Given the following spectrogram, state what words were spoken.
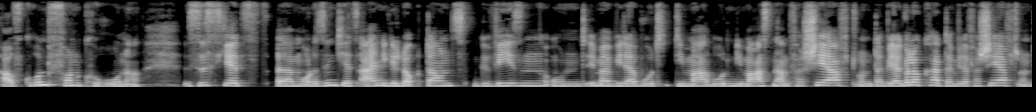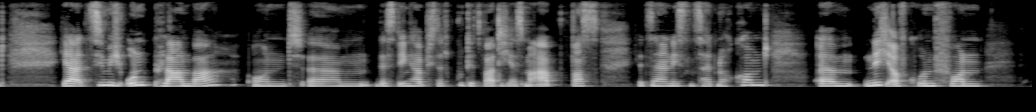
Aufgrund von Corona. Es ist jetzt ähm, oder sind jetzt einige Lockdowns gewesen und immer wieder wurde die wurden die Maßnahmen verschärft und dann wieder gelockert, dann wieder verschärft und ja, ziemlich unplanbar. Und ähm, deswegen habe ich gesagt, gut, jetzt warte ich erstmal ab, was jetzt in der nächsten Zeit noch kommt. Ähm, nicht aufgrund von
